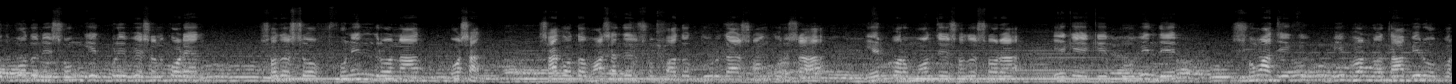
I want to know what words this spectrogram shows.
উদ্বোধনী সংগীত পরিবেশন করেন সদস্য ফণীন্দ্রনাথ বসাক। স্বাগত ভাষণ দেন সম্পাদক দুর্গা শঙ্কর সাহা। এরপর মঞ্চের সদস্যরা একে একে প্রবীণদের সামাজিক বিভিন্ন দাবির ওপর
